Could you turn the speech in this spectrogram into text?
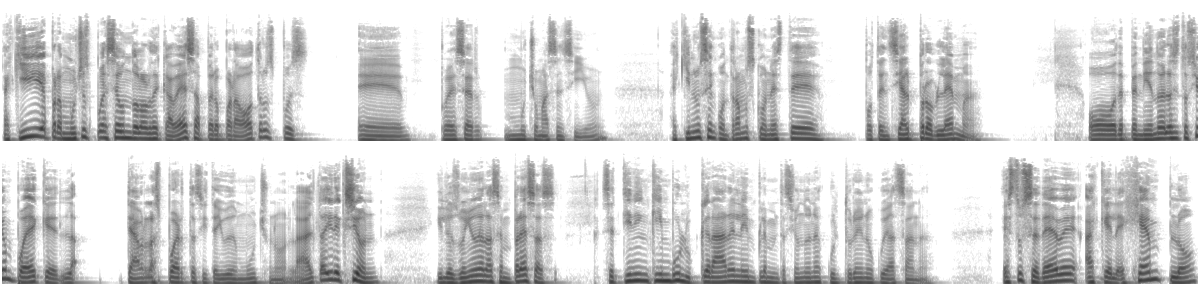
Aquí para muchos puede ser un dolor de cabeza, pero para otros pues eh, puede ser mucho más sencillo. Aquí nos encontramos con este potencial problema. O dependiendo de la situación, puede que te abra las puertas y te ayude mucho. ¿no? La alta dirección y los dueños de las empresas se tienen que involucrar en la implementación de una cultura de inocuidad sana. Esto se debe a que el ejemplo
